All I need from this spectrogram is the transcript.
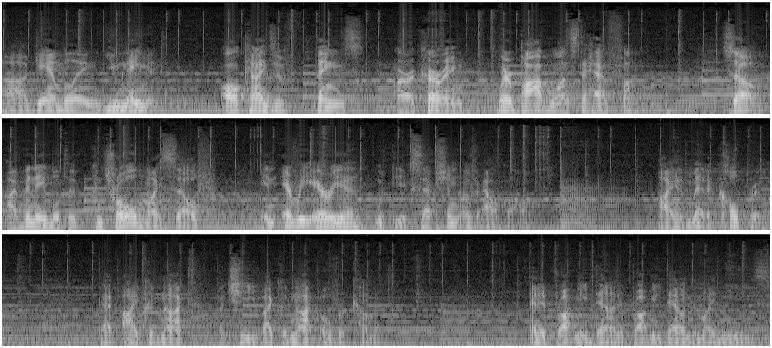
uh, gambling, you name it. All kinds of things are occurring where Bob wants to have fun. So I've been able to control myself in every area with the exception of alcohol. I had met a culprit that I could not achieve, I could not overcome it. And it brought me down, it brought me down to my knees.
